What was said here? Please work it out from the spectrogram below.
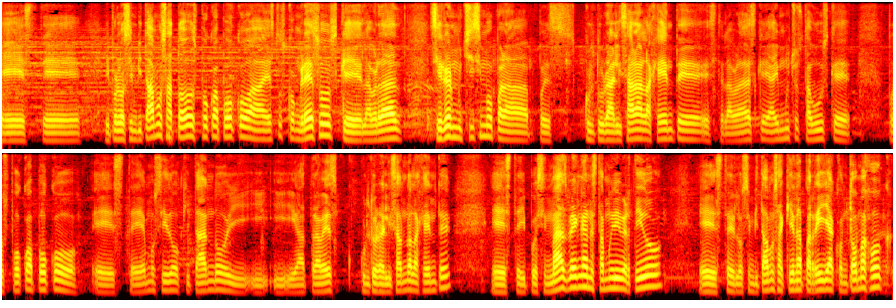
Este, y pues los invitamos a todos poco a poco a estos congresos que la verdad sirven muchísimo para pues culturalizar a la gente. Este, la verdad es que hay muchos tabús que pues poco a poco este, hemos ido quitando y, y- y a través culturalizando a la gente. Este, y pues sin más, vengan, está muy divertido. Este, los invitamos aquí en la parrilla con Tomahawk.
